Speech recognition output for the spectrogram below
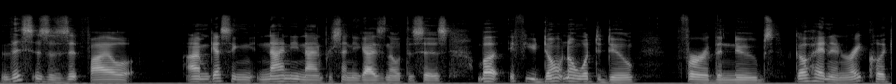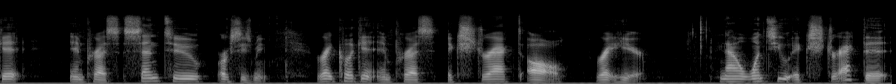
This is a zip file I'm guessing 99% of you guys know what this is, but if you don't know what to do for the noobs, go ahead and right click it and press send to, or excuse me, right click it and press extract all right here. Now once you extract it,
